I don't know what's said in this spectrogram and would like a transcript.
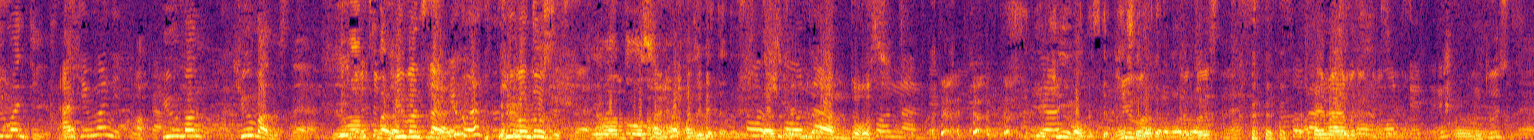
ューマニティですね。あヒューマニティあか？ヒューマン、ヒューマンですね。ヒューマンつながり。ヒューマンつながり。ヒヒューマン同士ですね。ヒューマン同士の初めてのそうラジオ。そうなん同士。そうなんですいやヒューマンですけどねヒューマン、人だから本当ですね。そう当たり前のこと言ってます思ってて。本当ですね。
